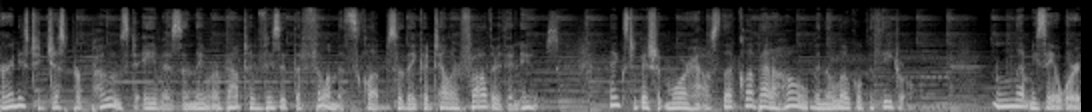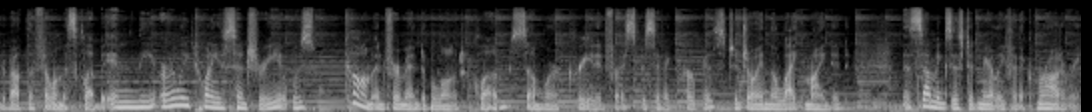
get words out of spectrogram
Ernest had just proposed to Avis, and they were about to visit the Philomaths Club so they could tell her father the news. Thanks to Bishop Morehouse, the club had a home in the local cathedral. Let me say a word about the Philomaths Club. In the early 20th century, it was common for men to belong to clubs. Some were created for a specific purpose, to join the like minded. Some existed merely for the camaraderie.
